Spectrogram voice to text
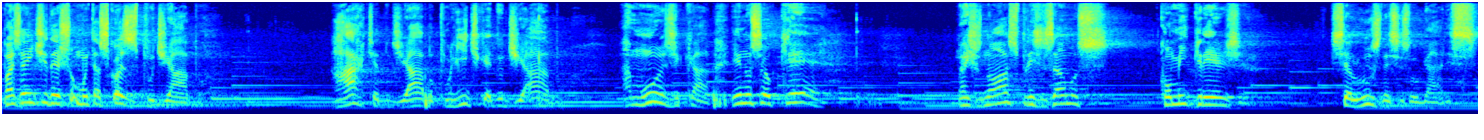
Mas a gente deixou muitas coisas para o diabo. A arte é do diabo, a política é do diabo, a música e não sei o quê. Mas nós precisamos, como igreja, ser luz nesses lugares,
